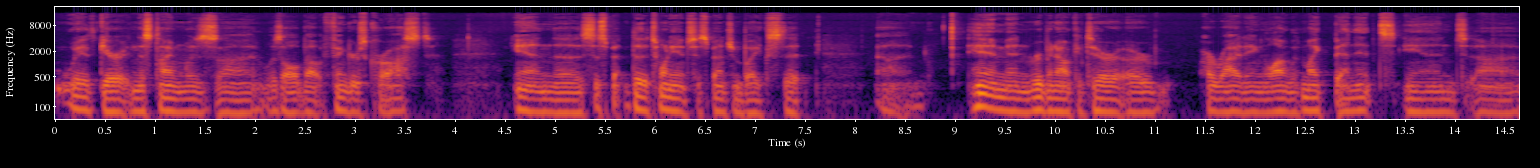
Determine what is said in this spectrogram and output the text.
with Garrett, and this time was uh, was all about fingers crossed and the suspe- the twenty inch suspension bikes that uh, him and Ruben Alcantara are are riding along with Mike Bennett and uh,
